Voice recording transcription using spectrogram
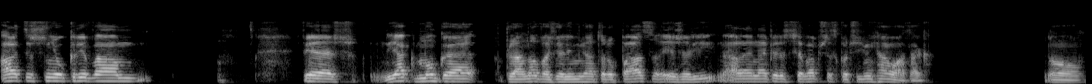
ale też nie ukrywam, wiesz, jak mogę planować eliminator pas, jeżeli, no ale najpierw trzeba przeskoczyć Michała, tak? No,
